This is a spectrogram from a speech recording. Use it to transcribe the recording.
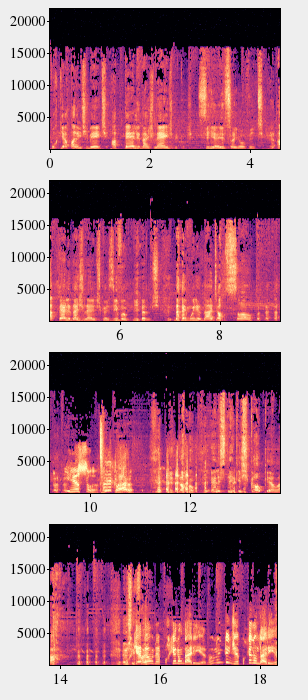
Porque aparentemente a pele das lésbicas, sim, é isso aí, ouvinte. A pele das lésbicas e vampiros dá imunidade ao sol. Isso, mas é claro. Então, eles têm que escalpelar. Por que não, né? Por que não daria? Não, não entendi. Por que não daria?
